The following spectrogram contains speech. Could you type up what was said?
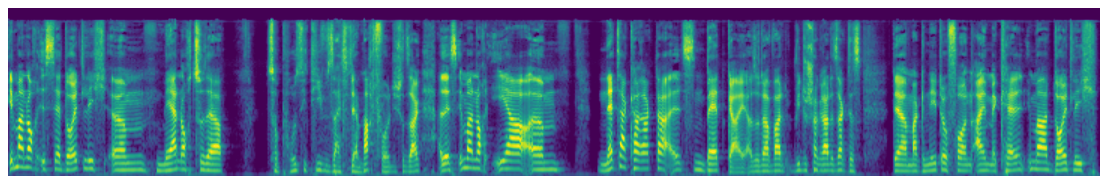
immer noch ist er deutlich ähm, mehr noch zu der, zur positiven Seite der Macht, wollte ich schon sagen. Also er ist immer noch eher ähm, netter Charakter als ein Bad Guy. Also da war, wie du schon gerade sagtest, der Magneto von Ian McKellen immer deutlich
